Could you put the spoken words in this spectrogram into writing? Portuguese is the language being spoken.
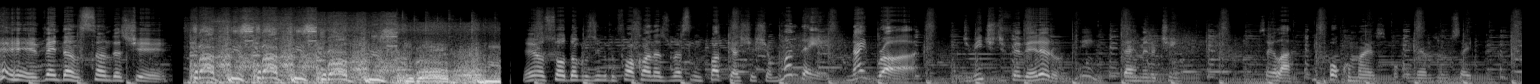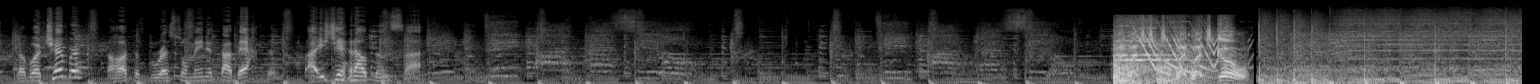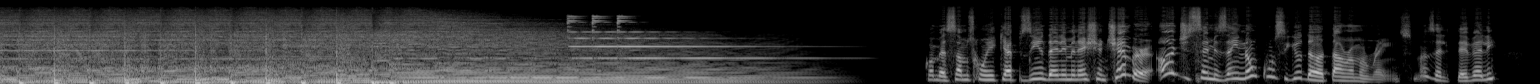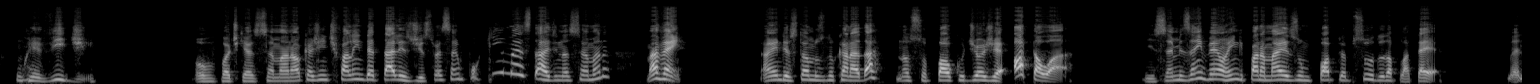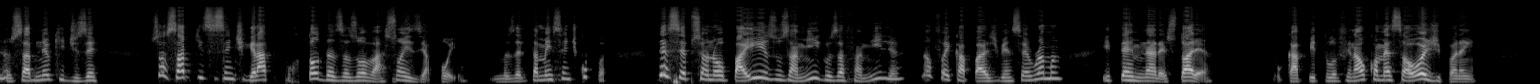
Vem dançando este. Traps, traps, traps. Eu sou o Douglasinho do Four Corners Wrestling Podcast, este é Monday Night Raw, de 20 de fevereiro, em 10 minutinhos. Sei lá, um pouco mais, um pouco menos, não sei. Acabou a Chamber, a rota pro WrestleMania tá aberta. Vai geral dançar. Let, let's go. Começamos com um recapzinho da Elimination Chamber, onde Sami Zayn não conseguiu derrotar Roman Reigns, mas ele teve ali um revide. Houve podcast semanal que a gente fala em detalhes disso. Vai sair um pouquinho mais tarde na semana, mas vem! Ainda estamos no Canadá, nosso palco de hoje é Ottawa. E Sami Zayn vem ao ringue para mais um pop absurdo da plateia. Ele não sabe nem o que dizer, só sabe que se sente grato por todas as ovações e apoio, mas ele também sente culpa decepcionou o país, os amigos, a família, não foi capaz de vencer Roman e terminar a história. O capítulo final começa hoje, porém,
